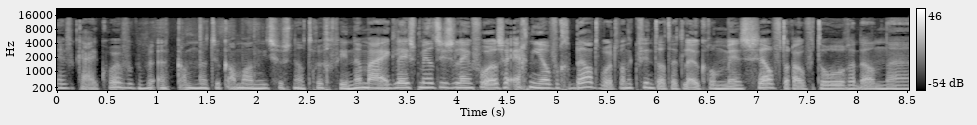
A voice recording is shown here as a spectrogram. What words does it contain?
Even kijken hoor, ik kan het natuurlijk allemaal niet zo snel terugvinden. Maar ik lees mailtjes alleen voor als er echt niet over gebeld wordt. Want ik vind het altijd leuker om mensen zelf erover te horen... dan, eh,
